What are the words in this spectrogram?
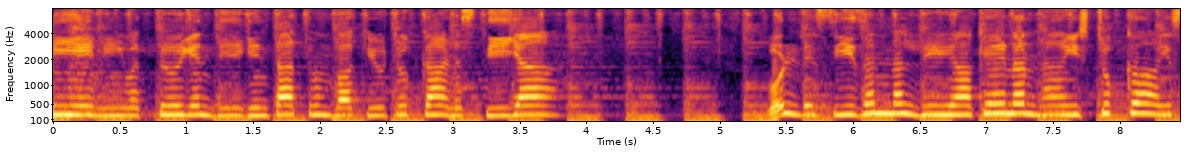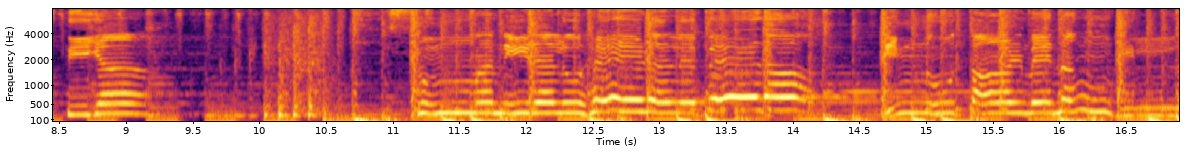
ಏನಿವತ್ತು ಎಂದಿಗಿಂತ ತುಂಬಾ ಕ್ಯೂಟು ಕಾಣಿಸ್ತೀಯ? ಒಳ್ಳೆ ಸೀಸನ್ನಲ್ಲಿ ಯಾಕೆ ನನ್ನ ಇಷ್ಟು ಕಾಯಿಸ್ತೀಯ? ಸುಮ್ಮನಿರಲು ಹೇಳಲೆ ಬೇಡ. ಇನ್ನು ತಾಳ್ಮೆ ನಂಗಿಲ್ಲ.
